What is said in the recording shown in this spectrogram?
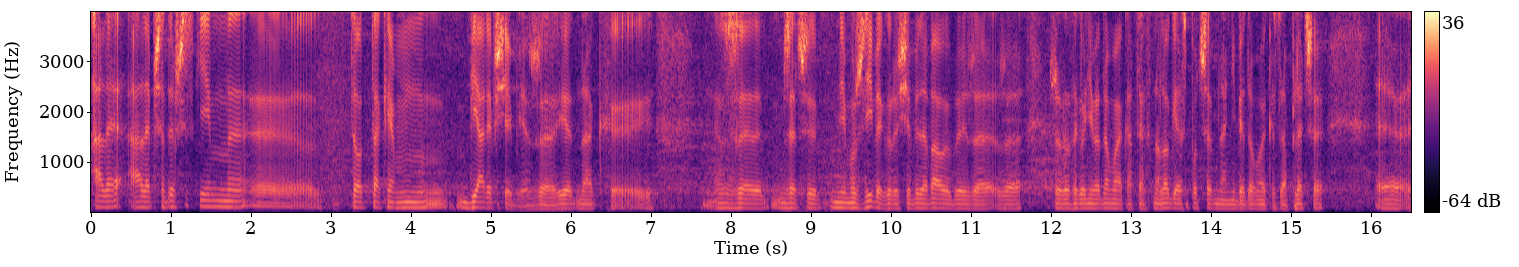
ale, ale przede wszystkim e, to taką wiarę w siebie, że jednak e, że rzeczy niemożliwe, które się wydawałyby, że, że, że do tego nie wiadomo jaka technologia jest potrzebna, nie wiadomo jakie zaplecze, e, e,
